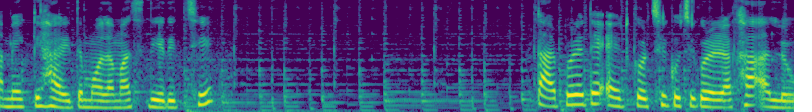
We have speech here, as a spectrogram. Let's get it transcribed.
আমি একটি হাঁড়িতে মলা মাছ দিয়ে দিচ্ছি। তারপর এতে অ্যাড করছি কুচি করে রাখা আলু।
